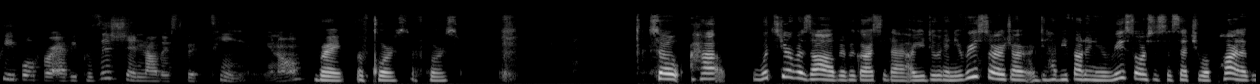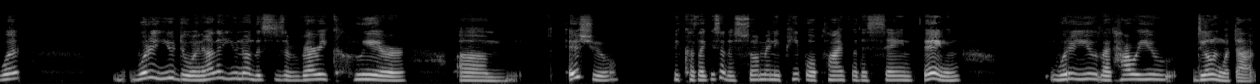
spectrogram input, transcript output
people for every position, now there's 15, you know? Right. Of course. Of course. So, how, what's your resolve in regards to that? Are you doing any research or have you found any resources to set you apart? Like, what, what are you doing now that you know this is a very clear um, issue? Because like you said there's so many people applying for the same thing. What are you like how are you dealing with that?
